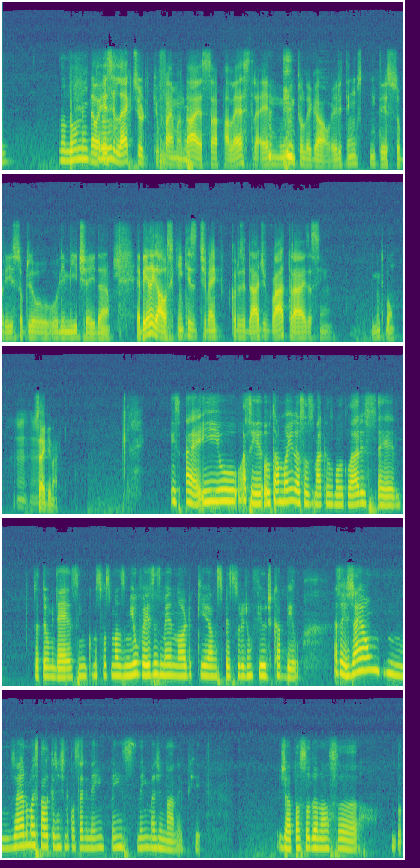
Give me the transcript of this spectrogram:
nanômetro... Não, esse lecture que o Feynman dá, essa palestra, é muito legal. Ele tem um, um texto sobre isso, sobre o, o limite aí da. É bem legal. Se quem quiser, tiver curiosidade, vá atrás, assim. Muito bom. Uhum. Segue, né? Isso, É, e o, assim, o tamanho dessas máquinas moleculares é, pra ter uma ideia, assim, como se fosse umas mil vezes menor do que a espessura de um fio de cabelo. Assim, já é um. Já é numa escala que a gente não consegue nem pensar, nem imaginar, né? Porque já passou da nossa.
